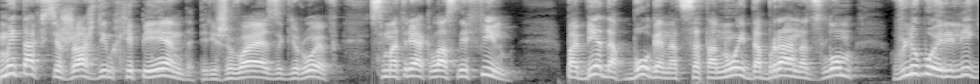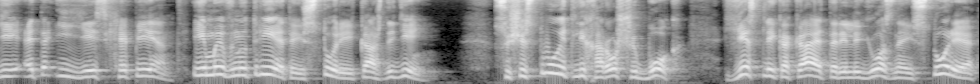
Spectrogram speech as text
Мы так все жаждем хэппи-энда, переживая за героев, смотря классный фильм. Победа Бога над сатаной, добра над злом в любой религии это и есть хэппи-энд. И мы внутри этой истории каждый день. Существует ли хороший Бог? Есть ли какая-то религиозная история,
